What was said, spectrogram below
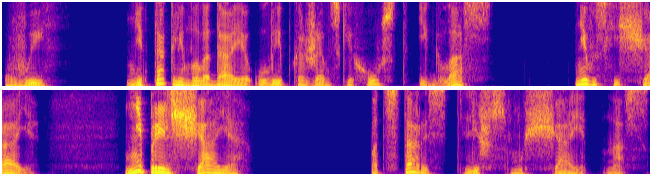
Увы, не так ли молодая улыбка женских уст и глаз, не восхищая, не прельщая, под старость лишь смущает нас?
